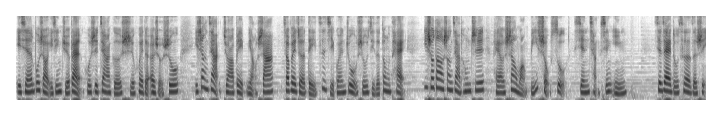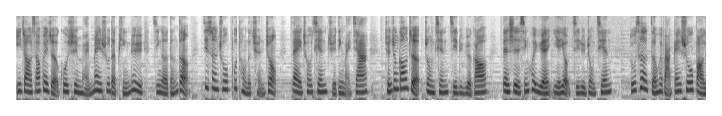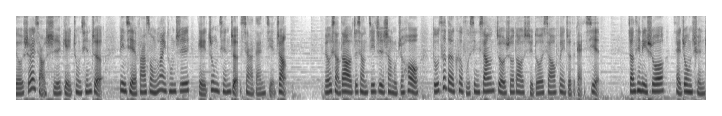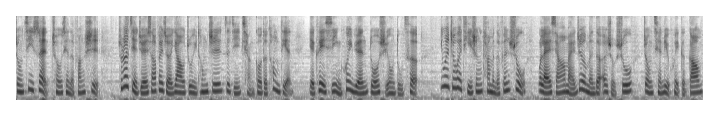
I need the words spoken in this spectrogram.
以前不少已经绝版或是价格实惠的二手书，一上架就要被秒杀，消费者得自己关注书籍的动态，一收到上架通知，还要上网比手速，先抢先赢。现在独册则是依照消费者过去买卖书的频率、金额等等，计算出不同的权重，再抽签决定买家。权重高者中签几率越高，但是新会员也有几率中签。独册则会把该书保留十二小时给中签者，并且发送 LINE 通知给中签者下单结账。没有想到这项机制上路之后，独册的客服信箱就收到许多消费者的感谢。张天利说，采用权重计算抽签的方式，除了解决消费者要注意通知自己抢购的痛点，也可以吸引会员多使用独册。因为这会提升他们的分数，未来想要买热门的二手书，中签率会更高。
